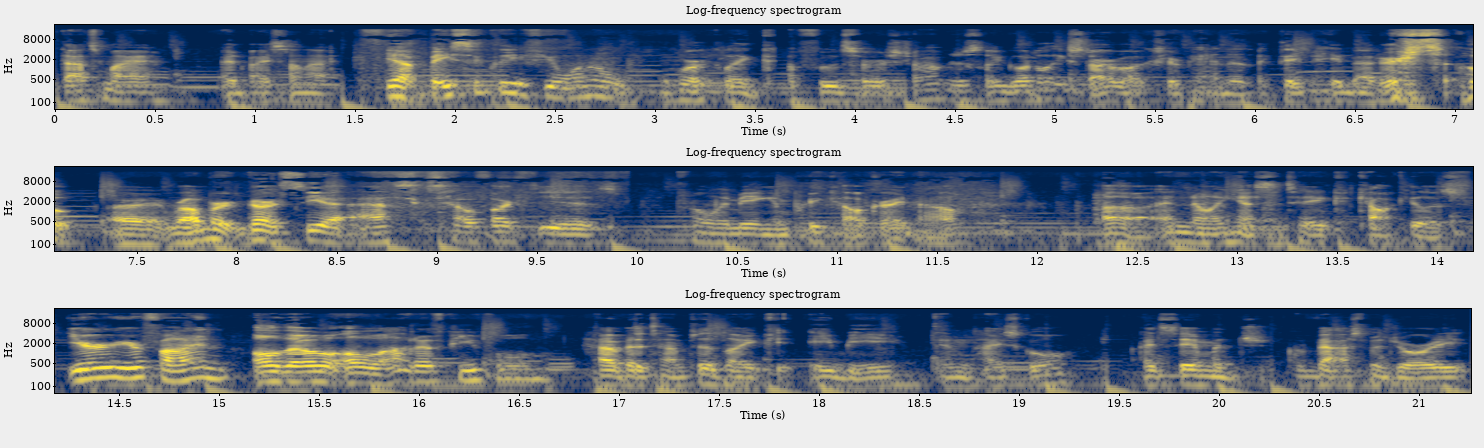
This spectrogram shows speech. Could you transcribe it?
that's my advice on that. Yeah basically if you want to work like a food service job just like go to like starbucks or panda. Like they pay better so. All right robert garcia asks how fucked he is for only being in pre-calc right now uh, and knowing he has to take calculus. You're you're fine. Although a lot of people have attempted like AB in high school, I'd say a, a, vast majority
